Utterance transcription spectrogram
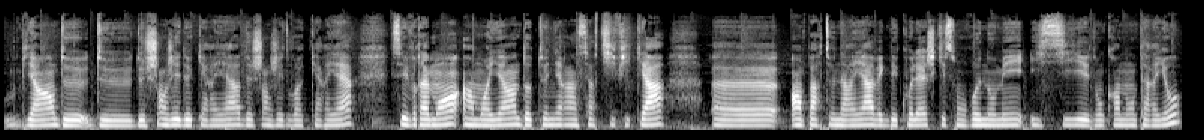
bien de, de, de, changer de carrière, de changer de voie de carrière. C'est vraiment un moyen d'obtenir un certificat euh, en partenariat avec des collèges qui sont renommés ici et donc en Ontario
